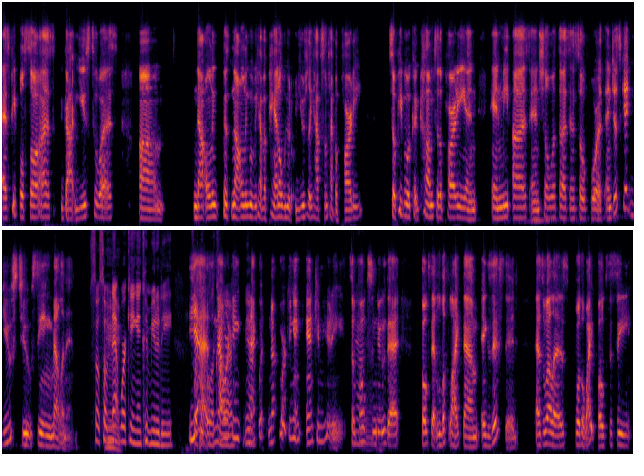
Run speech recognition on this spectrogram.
as people saw us, got used to us. Um, not only because not only would we have a panel, we would usually have some type of party. So people could come to the party and and meet us and chill with us and so forth, and just get used to seeing melanin. So so Mm. networking and community. Yes, people of color. networking, Yeah. network, networking, and, and community. So Yeah, folks knew that folks that looked like them existed, as well as for the white folks to see,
